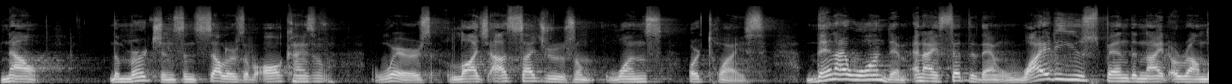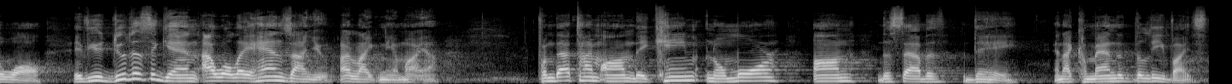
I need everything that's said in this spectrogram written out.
Now, the merchants and sellers of all kinds of wares lodged outside Jerusalem once or twice. Then I warned them and I said to them, Why do you spend the night around the wall? If you do this again, I will lay hands on you. I like Nehemiah. From that time on, they came no more on the Sabbath day. And I commanded the Levites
